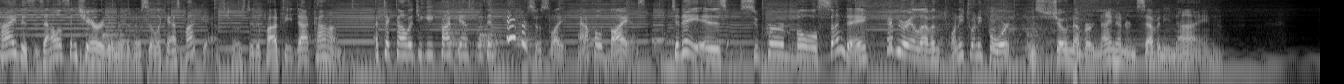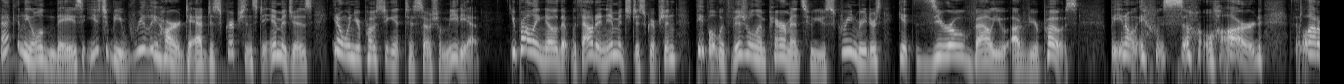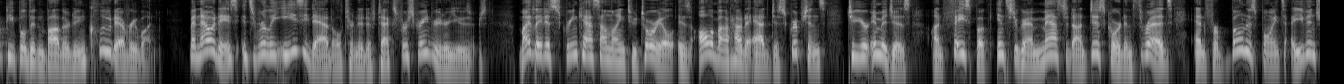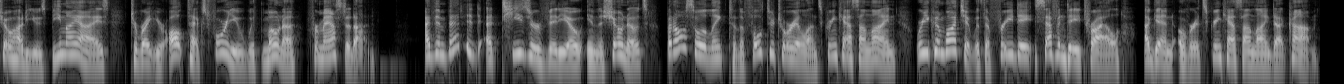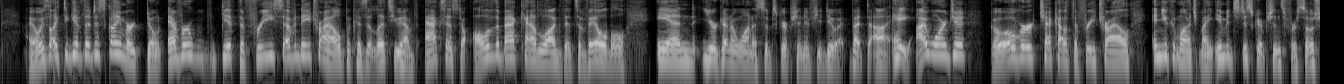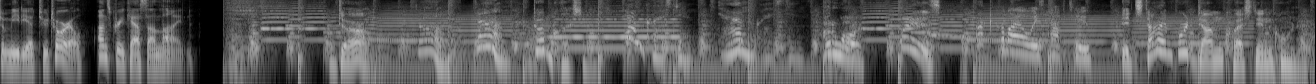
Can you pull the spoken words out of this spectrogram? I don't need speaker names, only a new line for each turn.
Hi, this is Allison Sheridan of the NosillaCast podcast, hosted at podfeet.com, a technology geek podcast with an ever so slight Apple bias. Today is Super Bowl Sunday, February 11th, 2024, and this is show number 979. Back in the olden days, it used to be really hard to add descriptions to images, you know, when you're posting it to social media. You probably know that without an image description, people with visual impairments who use screen readers get zero value out of your posts. But you know, it was so hard that a lot of people didn't bother to include everyone. But nowadays, it's really easy to add alternative text for screen reader users. My latest Screencast Online tutorial is all about how to add descriptions to your images on Facebook, Instagram, Mastodon, Discord, and Threads. And for bonus points, I even show how to use Be My Eyes to write your alt text for you with Mona for Mastodon. I've embedded a teaser video in the show notes, but also a link to the full tutorial on Screencast Online where you can watch it with a free day, seven day trial, again, over at screencastonline.com. I always like to give the disclaimer don't ever get the free seven day trial because it lets you have access to all of the back catalog that's available, and you're going to want a subscription if you do it. But uh, hey, I warned you. Go over, check out the free trial, and you can watch my image descriptions for social media tutorial on Screencast Online.
Dumb. Dumb.
Dumb.
Dumb questions.
Dumb questions. Dumb questions.
How do I? What is?
How come I always have to?
It's time for Dumb Question Corner.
